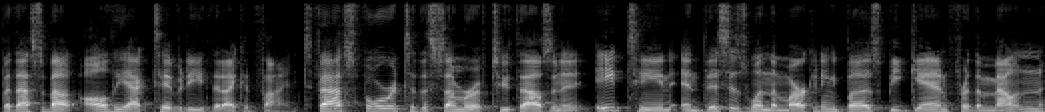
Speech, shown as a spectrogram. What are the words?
but that's about all the activity that I could find. Fast forward to the summer of 2018, and this is when the marketing buzz began for the mountain,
